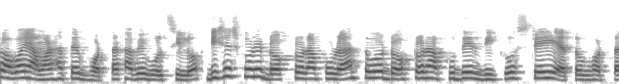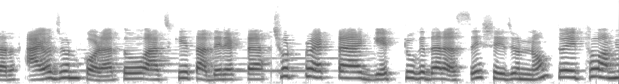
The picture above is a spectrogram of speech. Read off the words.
সবাই আমার হাতের ভর্তা খাবে বলছিল। বিশেষ করে ডক্টর আপুরা। তো ডক্টর আপুদের রিকোয়েস্টেই এত ভর্তার আয়োজন করা। তো আজকে তাদের একটা ছোট্ট একটা গেট টুগেদার আছে সেই জন্য তো এই তো আমি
